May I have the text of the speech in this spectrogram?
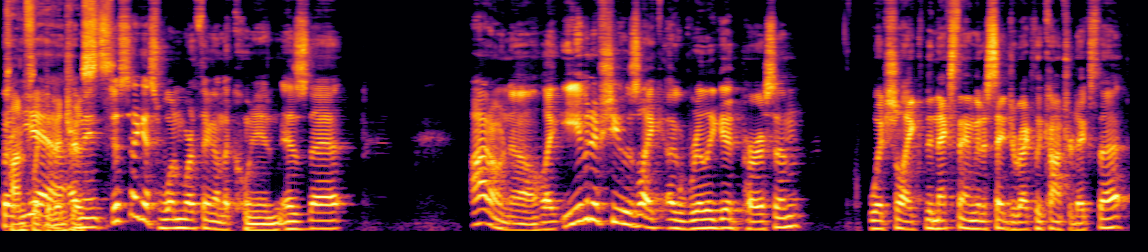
But conflict of yeah, interests. I mean, just I guess one more thing on the Queen is that I don't know. Like, even if she was like a really good person, which like the next thing I'm going to say directly contradicts that.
